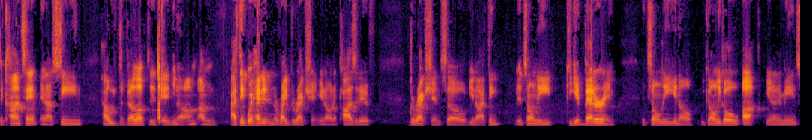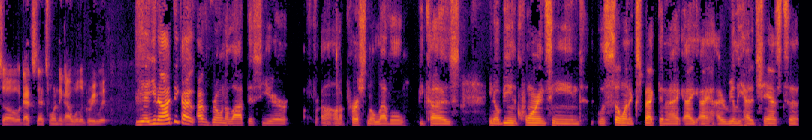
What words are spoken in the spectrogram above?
the content and I've seen how we've developed it, it, you know I'm I'm I think we're headed in the right direction you know in a positive direction so you know I think it's only to get better and it's only you know we can only go up. You know what I mean? So that's that's one thing I will agree with. Yeah, you know, I think I, have grown a lot this year uh, on a personal level because you know being quarantined was so unexpected, and I I, I really had a chance to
